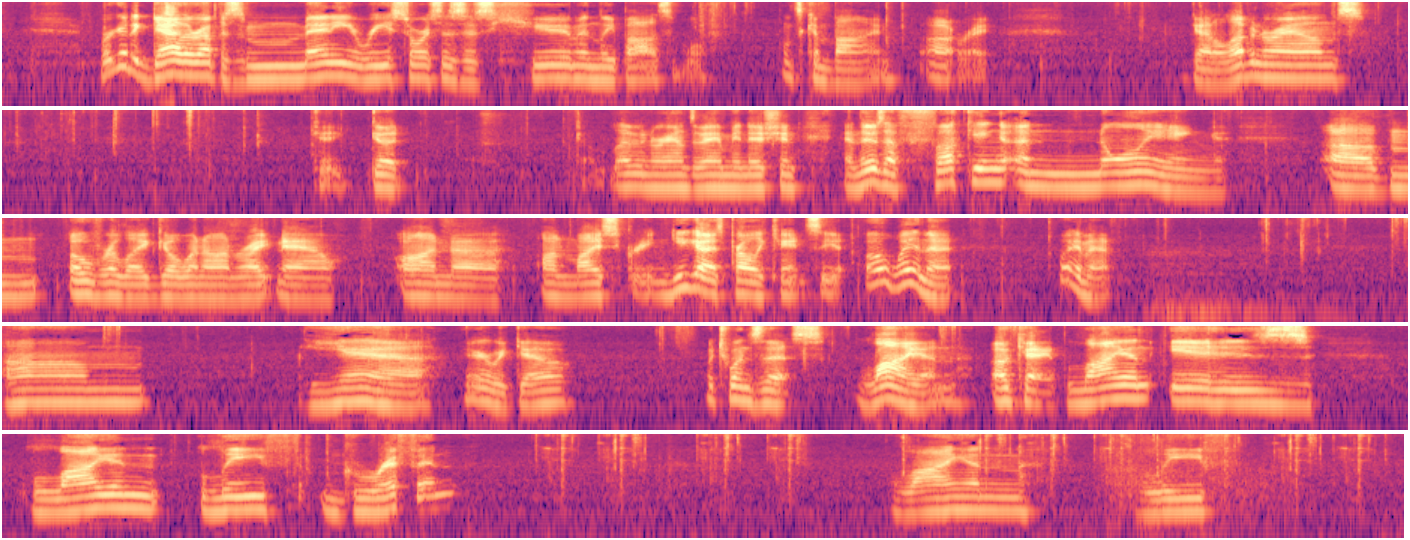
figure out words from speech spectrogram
We're to gather up as many resources as humanly possible. Let's combine. All right. Got 11 rounds. Okay, good. Got 11 rounds of ammunition and there's a fucking annoying um, overlay going on right now on uh, on my screen. You guys probably can't see it. Oh, wait a minute. Wait a minute. Um, yeah, there we go. Which one's this? Lion. Okay, Lion is Lion Leaf Griffin? Lion Leaf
